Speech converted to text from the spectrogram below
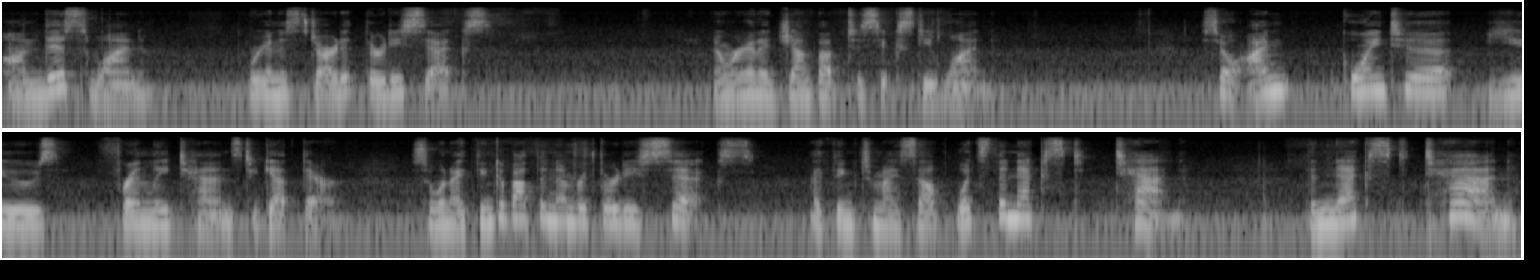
on this one, we're going to start at 36 and we're going to jump up to 61. So I'm going to use friendly tens to get there. So when I think about the number 36, I think to myself, what's the next 10? The next 10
